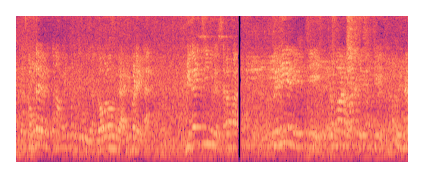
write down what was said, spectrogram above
இந்த தொண்டர்களுக்கு நாம் ஏற்படுத்தி கொடுக்குற கௌரவங்கிற அடிப்படையில் நிகழ்ச்சி மிக சிறப்பாக பெரிய நிகழ்ச்சி பிரமாண்டமான நிகழ்ச்சி அப்படின்னா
